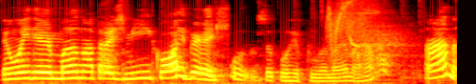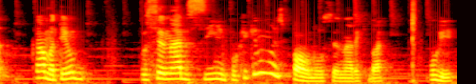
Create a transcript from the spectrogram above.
Tem um Endermano atrás de mim. Corre, Berg. Oh, se eu correr pulando, não é mais rápido? Ah, não. Calma, tem um... O cenário sim. Por que, que não spawnou o cenário aqui embaixo? Morri.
